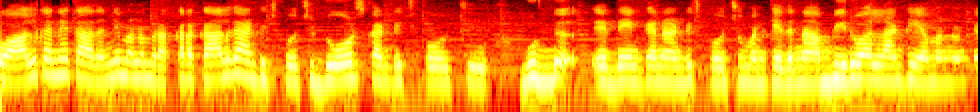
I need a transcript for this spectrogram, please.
వాల్ కనే కాదండి. మనం రకరకాలుగా అంటించుకోవచ్చు. డోర్స్ అంటించుకోవచ్చు వుడ్ దేనికైనా అంటించుకోవచ్చు. మనకి ఏదైనా బీరువాల్ లాంటివి ఏమన్నా ఉంటే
